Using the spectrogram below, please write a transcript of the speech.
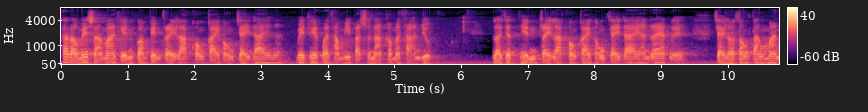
ถ้าเราไม่สามารถเห็นความเป็นไตรลักษณ์ของกายของใจได้นะไม่เรียกว่าทำมิปัสสนากรรมฐานอยู่ เราจะเห็นไตรลักษณ์ของกายของใจได้อันแรกเลย ใจเราต้องตั้งมั่น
